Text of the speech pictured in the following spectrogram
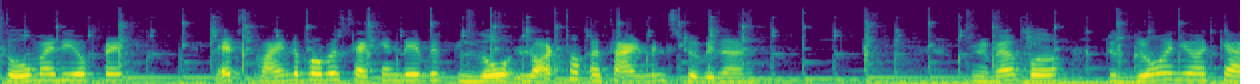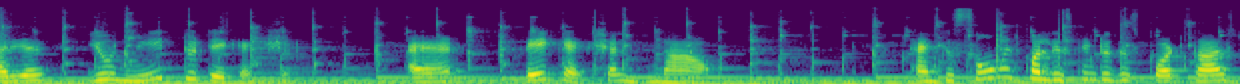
So, my dear friends, let's wind up our second day with lo- lots of assignments to be done. Remember, to grow in your career, you need to take action and take action now. Thank you so much for listening to this podcast.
